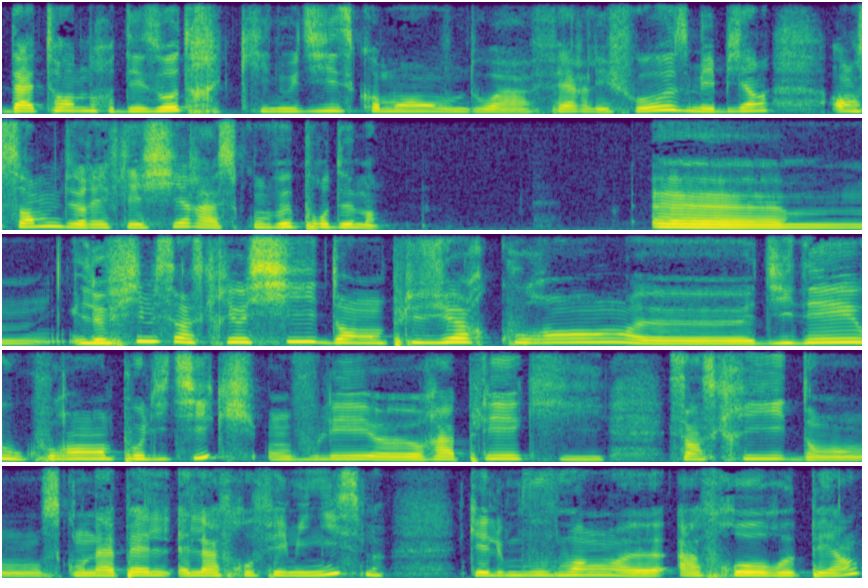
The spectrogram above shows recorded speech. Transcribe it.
d'attendre des autres qui nous disent comment on doit faire les choses, mais bien ensemble de réfléchir à ce qu'on veut pour demain. Euh, le film s'inscrit aussi dans plusieurs courants euh, d'idées ou courants politiques. On voulait euh, rappeler qu'il s'inscrit dans ce qu'on appelle l'afroféminisme, qui est le mouvement afro-européen,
